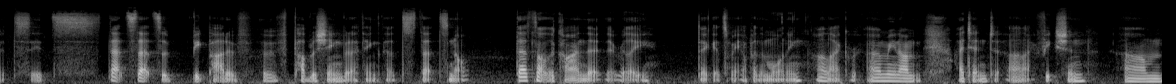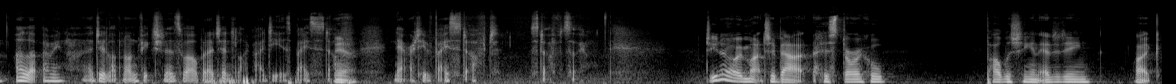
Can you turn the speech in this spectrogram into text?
it's it's that's that's a big part of, of publishing, but I think that's that's not that's not the kind that, that really that gets me up in the morning. I like I mean I'm I tend to I like fiction. Um, I love I mean I do love non-fiction as well, but I tend to like ideas based stuff, Yeah. narrative based stuff stuff. So Do you know much about historical publishing and editing? Like,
